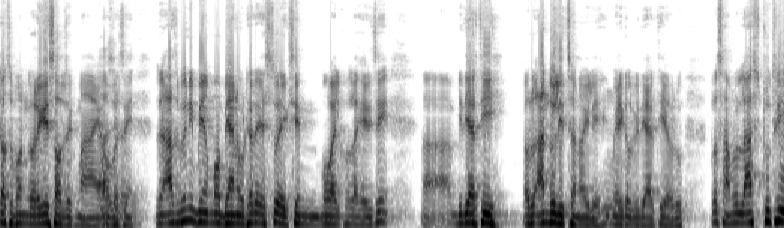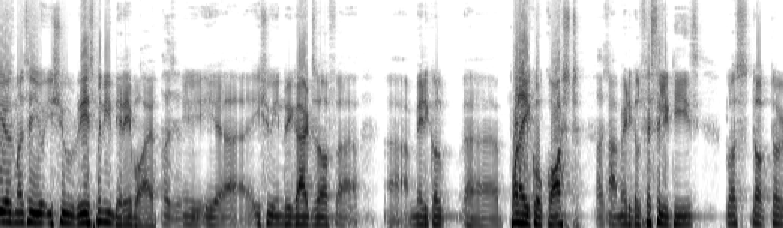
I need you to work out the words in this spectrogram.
टचअपन गरेकै सब्जेक्टमा आयो अब चाहिँ आज पनि बिहान म बिहान उठेर यसो एकछिन मोबाइल खोल्दाखेरि चाहिँ विद्यार्थीहरू आन्दोलित छन् अहिले मेडिकल विद्यार्थीहरू। प्लस हाम्रो लास्ट टु थ्री इयर्समा चाहिँ यो इस्यु रेज पनि धेरै भयो। Issue in regards of medical पढाइको cost medical facilities plus doctor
